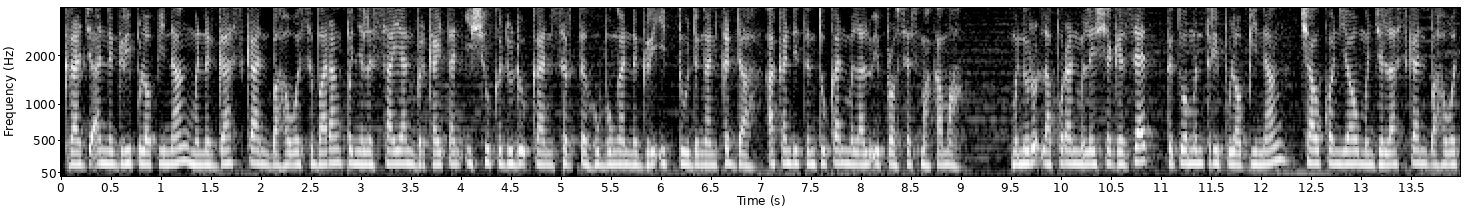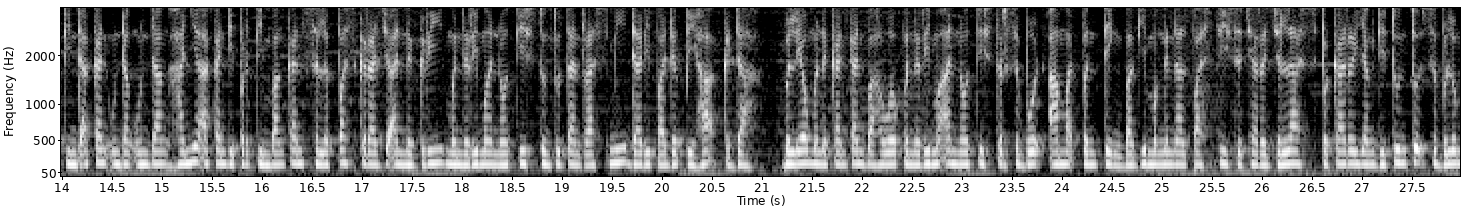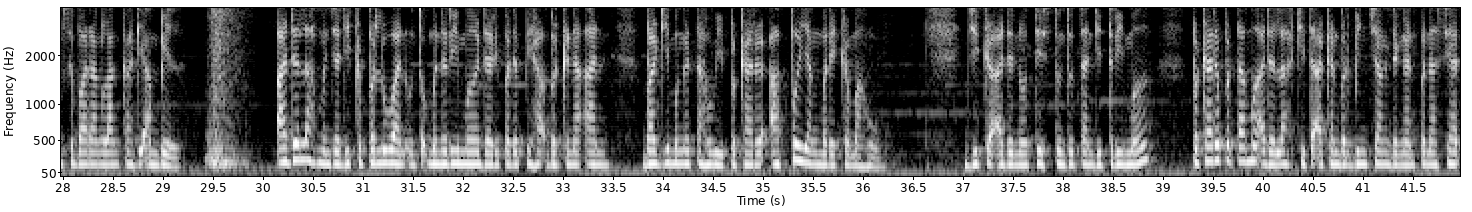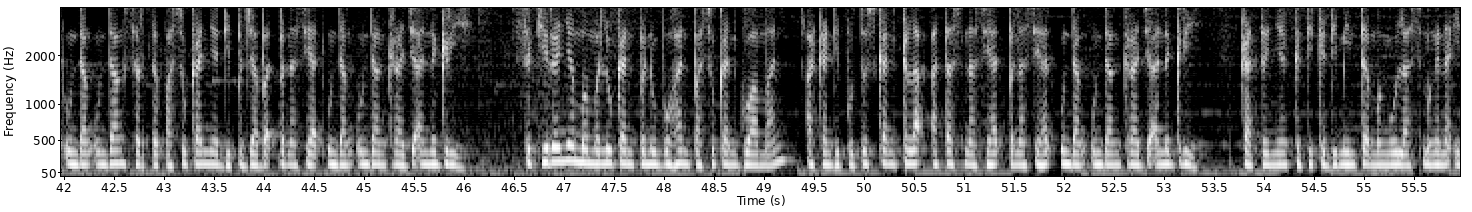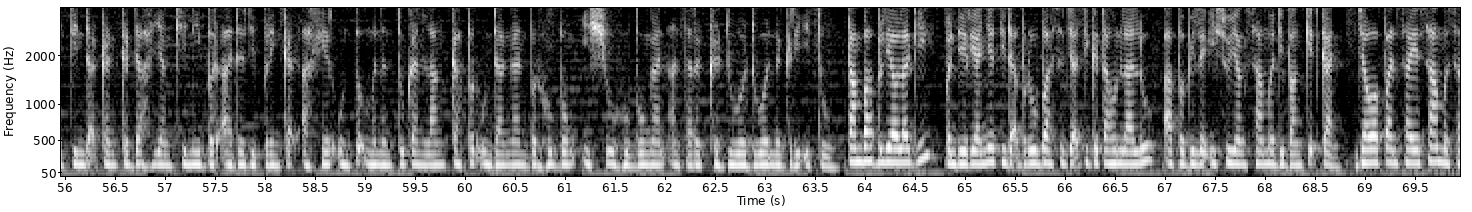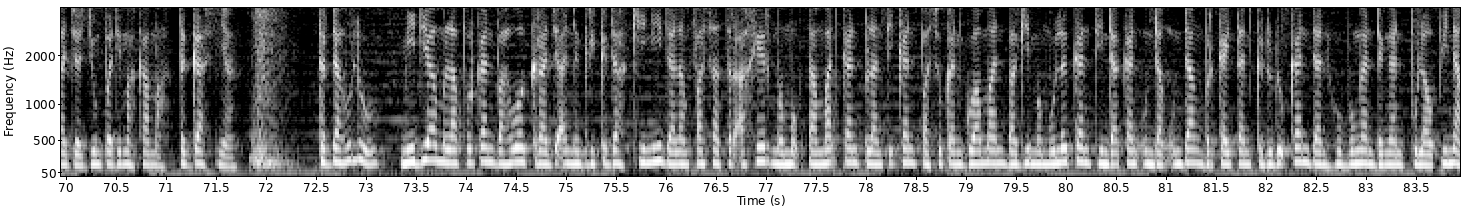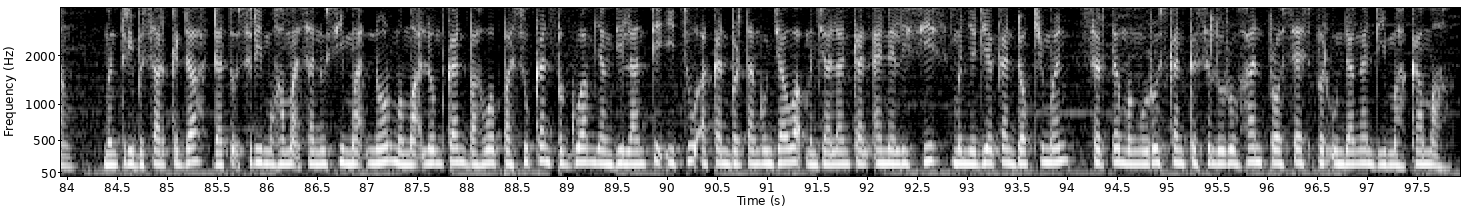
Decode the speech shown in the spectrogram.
Kerajaan Negeri Pulau Pinang menegaskan bahawa sebarang penyelesaian berkaitan isu kedudukan serta hubungan negeri itu dengan Kedah akan ditentukan melalui proses mahkamah. Menurut laporan Malaysia Gazette, Ketua Menteri Pulau Pinang, Chow Kon Yao menjelaskan bahawa tindakan undang-undang hanya akan dipertimbangkan selepas kerajaan negeri menerima notis tuntutan rasmi daripada pihak Kedah. Beliau menekankan bahawa penerimaan notis tersebut amat penting bagi mengenal pasti secara jelas perkara yang dituntut sebelum sebarang langkah diambil adalah menjadi keperluan untuk menerima daripada pihak berkenaan bagi mengetahui perkara apa yang mereka mahu. Jika ada notis tuntutan diterima, perkara pertama adalah kita akan berbincang dengan penasihat undang-undang serta pasukannya di Pejabat Penasihat Undang-Undang Kerajaan Negeri. Sekiranya memerlukan penubuhan pasukan guaman, akan diputuskan kelak atas nasihat penasihat undang-undang kerajaan negeri katanya ketika diminta mengulas mengenai tindakan Kedah yang kini berada di peringkat akhir untuk menentukan langkah perundangan berhubung isu hubungan antara kedua-dua negeri itu. Tambah beliau lagi, pendiriannya tidak berubah sejak tiga tahun lalu apabila isu yang sama dibangkitkan. Jawapan saya sama saja jumpa di mahkamah, tegasnya. Terdahulu, media melaporkan bahawa kerajaan negeri Kedah kini dalam fasa terakhir memuktamadkan pelantikan pasukan guaman bagi memulakan tindakan undang-undang berkaitan kedudukan dan hubungan dengan Pulau Pinang. Menteri Besar Kedah, Datuk Seri Muhammad Sanusi Mat Nur memaklumkan bahawa pasukan peguam yang dilantik itu akan bertanggungjawab menjalankan analisis, menyediakan dokumen serta menguruskan keseluruhan proses perundangan di mahkamah.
